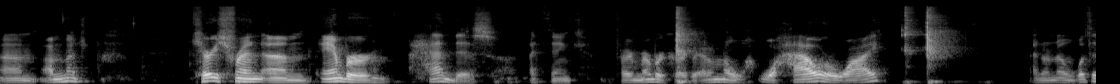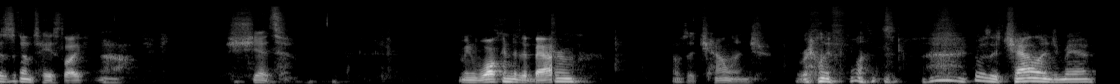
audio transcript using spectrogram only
um, I'm not. Carrie's friend um, Amber had this, I think, if I remember correctly. I don't know how or why. I don't know what this is going to taste like. Oh, shit. I mean, walk into the bathroom, that was a challenge. It really was. It was a challenge, man.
